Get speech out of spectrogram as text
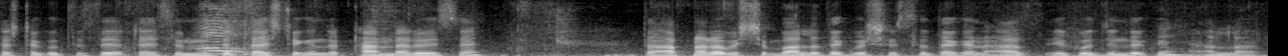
চেষ্টা করতেছে। টাইসের মধ্যে টাইসটা কিন্তু ঠান্ডা রয়েছে। তো আপনারা অবশ্যই ভালো থাকবেন সুস্থ থাকেন। আজ এ পর্যন্ত কি আল্লাহ হাফেজ।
